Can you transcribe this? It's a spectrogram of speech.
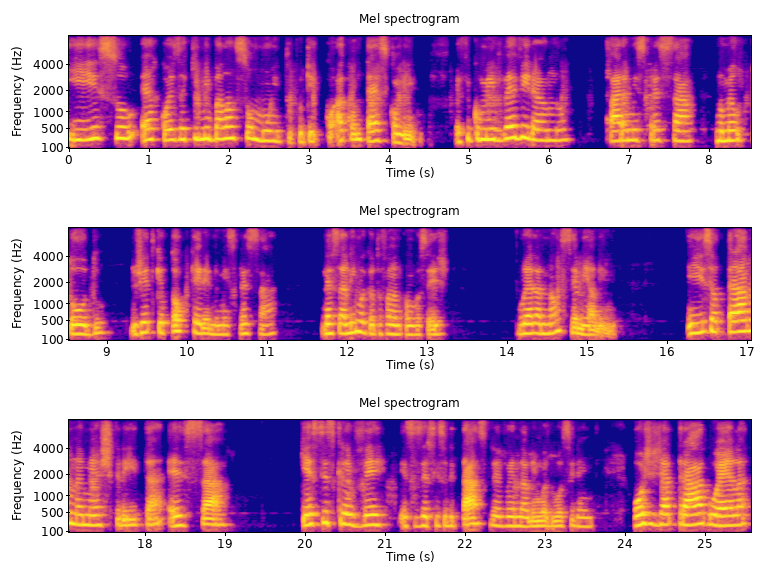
E isso é a coisa que me balançou muito, porque acontece comigo. Eu fico me revirando para me expressar no meu todo, do jeito que eu estou querendo me expressar, nessa língua que eu estou falando com vocês, por ela não ser minha língua. E isso eu trago na minha escrita, essa que esse escrever, esse exercício de estar tá escrevendo a língua do Ocidente. Hoje já trago ela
